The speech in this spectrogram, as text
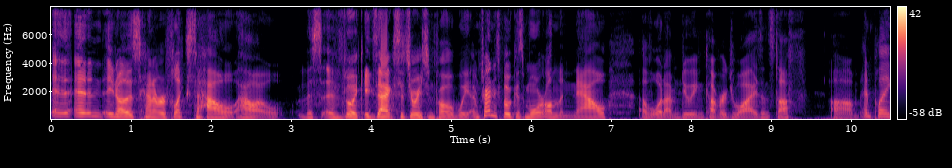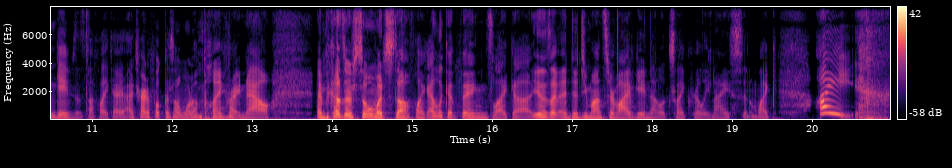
and, and you know, this kind of reflects to how how this like exact situation probably. I'm trying to focus more on the now of what I'm doing coverage wise and stuff. Um, and playing games and stuff. Like I, I try to focus on what I'm playing right now, and because there's so much stuff, like I look at things like uh, you know, there's like a Digimon Survive game that looks like really nice, and I'm like, I.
